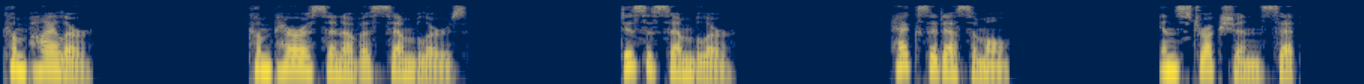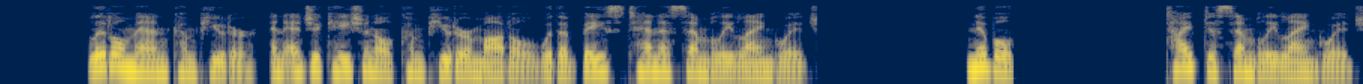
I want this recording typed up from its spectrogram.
Compiler. Comparison of assemblers. Disassembler. Hexadecimal. Instruction set. Little Man Computer, an educational computer model with a base 10 assembly language. Nibble. Typed assembly language.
